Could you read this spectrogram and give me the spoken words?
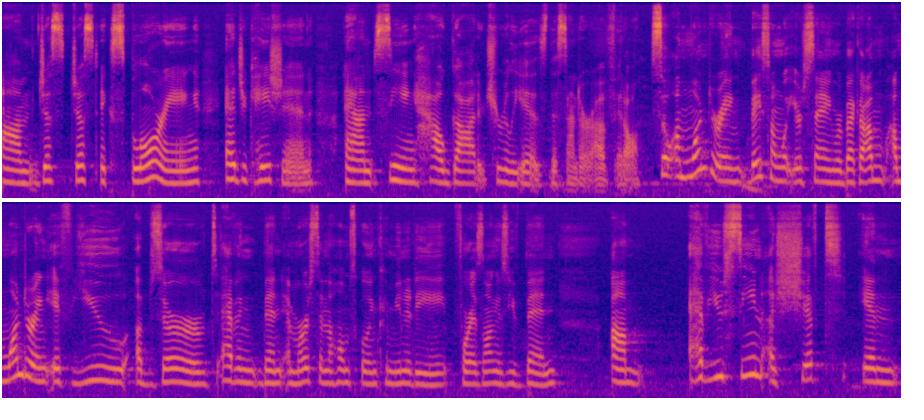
um, just just exploring education and seeing how God truly is the center of it all. So I'm wondering, based on what you're saying, Rebecca, I'm, I'm wondering if you observed, having been immersed in the homeschooling community for as long as you've been, um, have you seen a shift in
